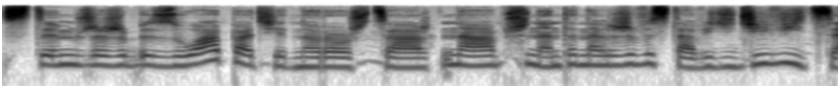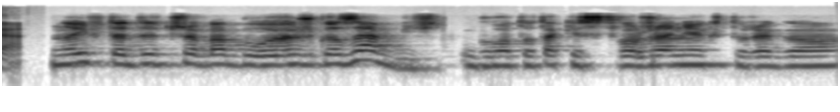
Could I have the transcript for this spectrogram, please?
z tym, że żeby złapać jednorożca na przynętę należy wystawić dziewicę. No i wtedy trzeba było już go zabić. Było to takie stworzenie, którego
